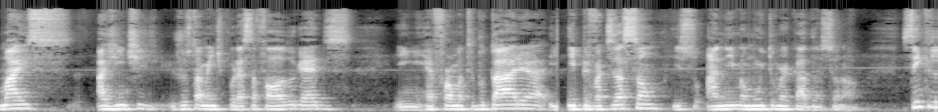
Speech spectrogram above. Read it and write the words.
mas a gente, justamente por essa fala do Guedes, em reforma tributária e privatização, isso anima muito o mercado nacional. Tem que,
